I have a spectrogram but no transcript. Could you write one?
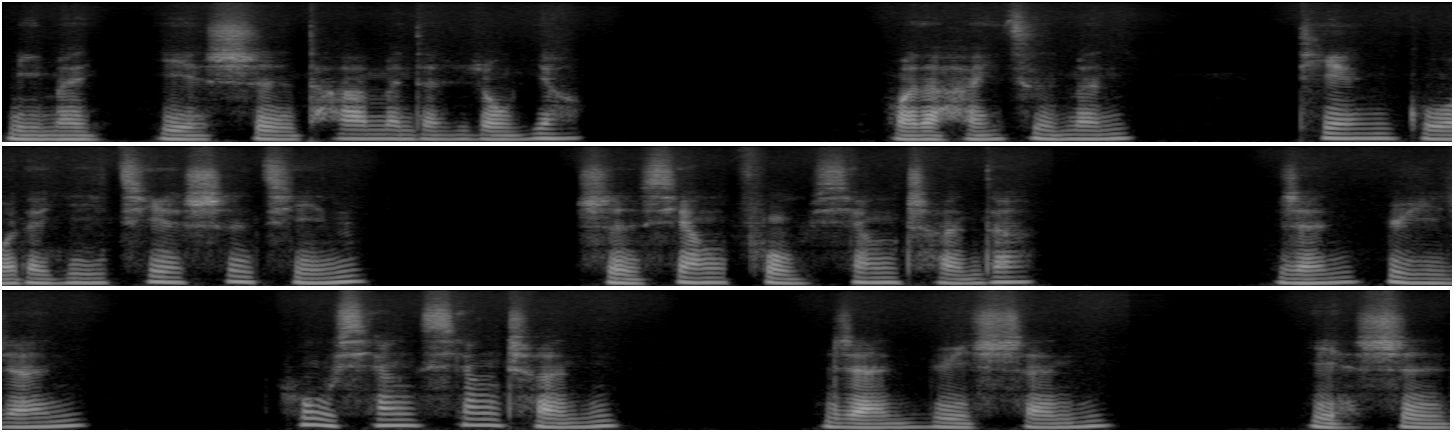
你们也是他们的荣耀。我的孩子们，天国的一切事情是相辅相成的，人与人互相相成，人与神。也是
